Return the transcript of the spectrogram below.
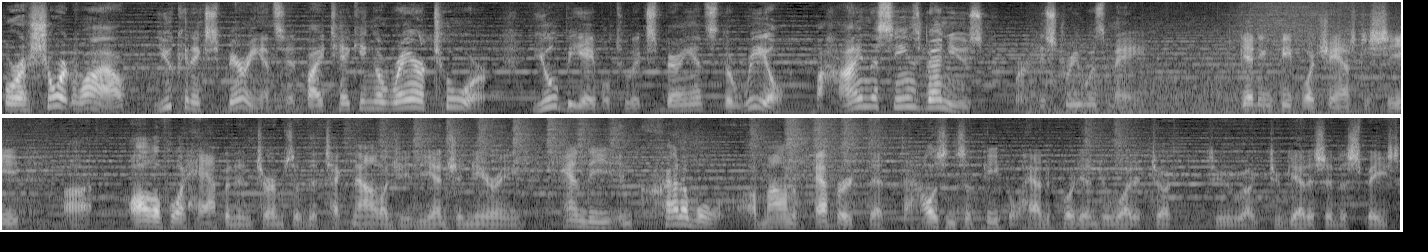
For a short while, you can experience it by taking a rare tour. You'll be able to experience the real, behind the scenes venues where history was made. Getting people a chance to see uh, all of what happened in terms of the technology, the engineering, and the incredible amount of effort that thousands of people had to put into what it took to, uh, to get us into space.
